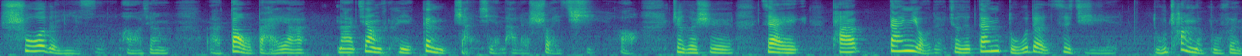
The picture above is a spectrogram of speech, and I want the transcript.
说的意思啊，像呃道白呀、那这样子可以更展现他的帅气啊。这个是在他单有的，就是单独的自己独唱的部分。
